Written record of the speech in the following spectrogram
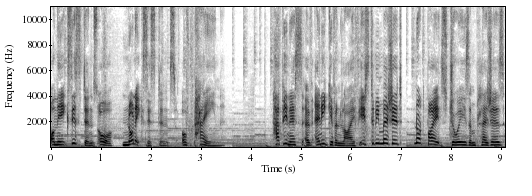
on the existence or non existence of pain. Happiness of any given life is to be measured not by its joys and pleasures,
